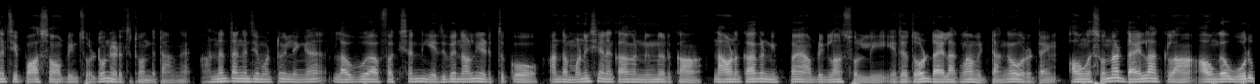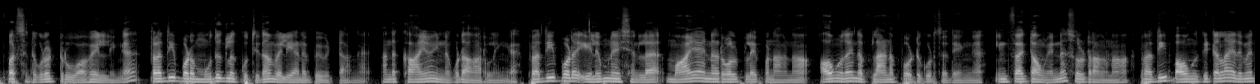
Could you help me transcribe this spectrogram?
தங்கச்சி பாசம் அப்படின்னு சொல்லிட்டு ஒன்று எடுத்துட்டு வந்துட்டாங்க. அண்ணன் தங்கச்சி மட்டும் இல்லைங்க லவ் அஃபெக்ஷன் எது வேணாலும் எடுத்துக்கோ. அந்த மனுஷன் எனக்காக நின்று இருக்கான். நான் அவனுக்காக நிற்பேன் அப்படின்லாம் சொல்லி ஏதோ டைலாக்லாம் விட்டாங்க ஒரு டைம் அவங்க சொன்ன டைலாக்லாம் அவங்க ஒரு பர்சன்ட் கூட ட்ரூவாகவே இல்லைங்க. பிரதீப்போட முதுகில் குத்தி தான் வெளியே அனுப்பி விட்டாங்க. அந்த காயம் இன்னும் கூட ஆறலைங்க. பிரதீப்போட எலிமினேஷனில் மாயா என்ன ரோல் ப்ளே பண்ணாங்கன்னா அவங்க தான் இந்த பிளானை போட்டு கொடுத்ததுங்க. இன்ஃபேக்ட் அவங்க என்ன சொல்கிறாங்கன்னா பிரதீப் அவங்க கிட்டலாம் எதுவுமே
